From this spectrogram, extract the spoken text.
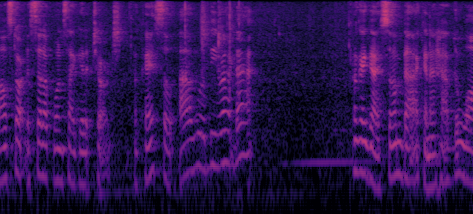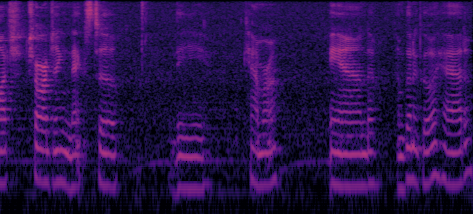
I'll start the setup once I get it charged. Okay, so I will be right back. Okay guys, so I'm back and I have the watch charging next to the camera and I'm gonna go ahead,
